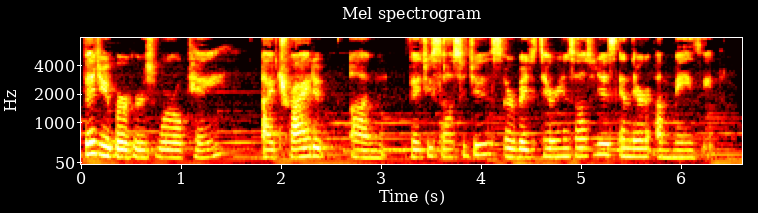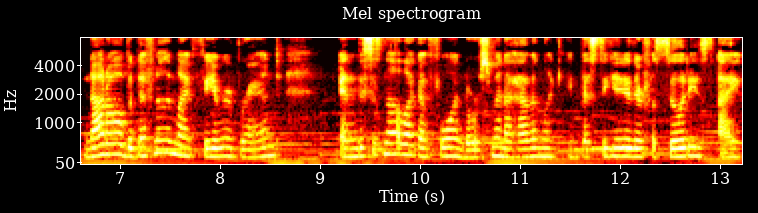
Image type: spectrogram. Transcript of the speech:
veggie burgers were okay I tried um, veggie sausages or vegetarian sausages and they're amazing. Not all, but definitely my favorite brand. And this is not like a full endorsement. I haven't like investigated their facilities. I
